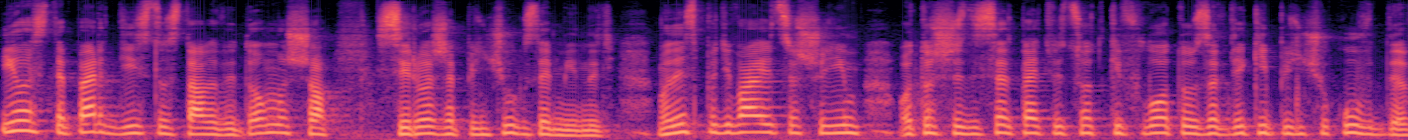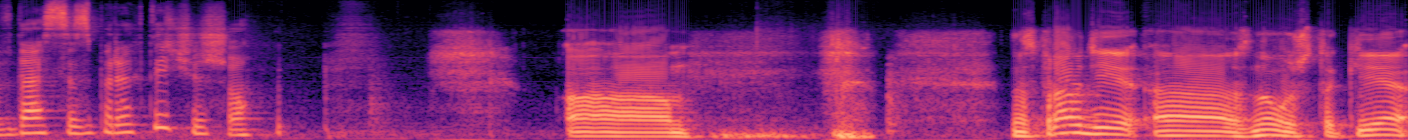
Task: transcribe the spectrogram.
І ось тепер дійсно стало відомо, що Сережа Пінчук замінить. Вони сподіваються, що їм ото 65% флоту завдяки Пінчуку вдасться зберегти, чи що? А, Насправді, знову ж таки,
